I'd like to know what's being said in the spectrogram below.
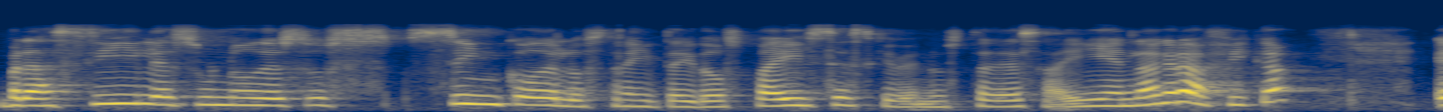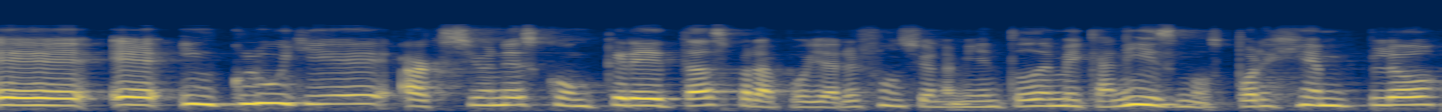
Brasil es uno de esos cinco de los 32 países que ven ustedes ahí en la gráfica. Eh, eh, incluye acciones concretas para apoyar el funcionamiento de mecanismos, por ejemplo,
